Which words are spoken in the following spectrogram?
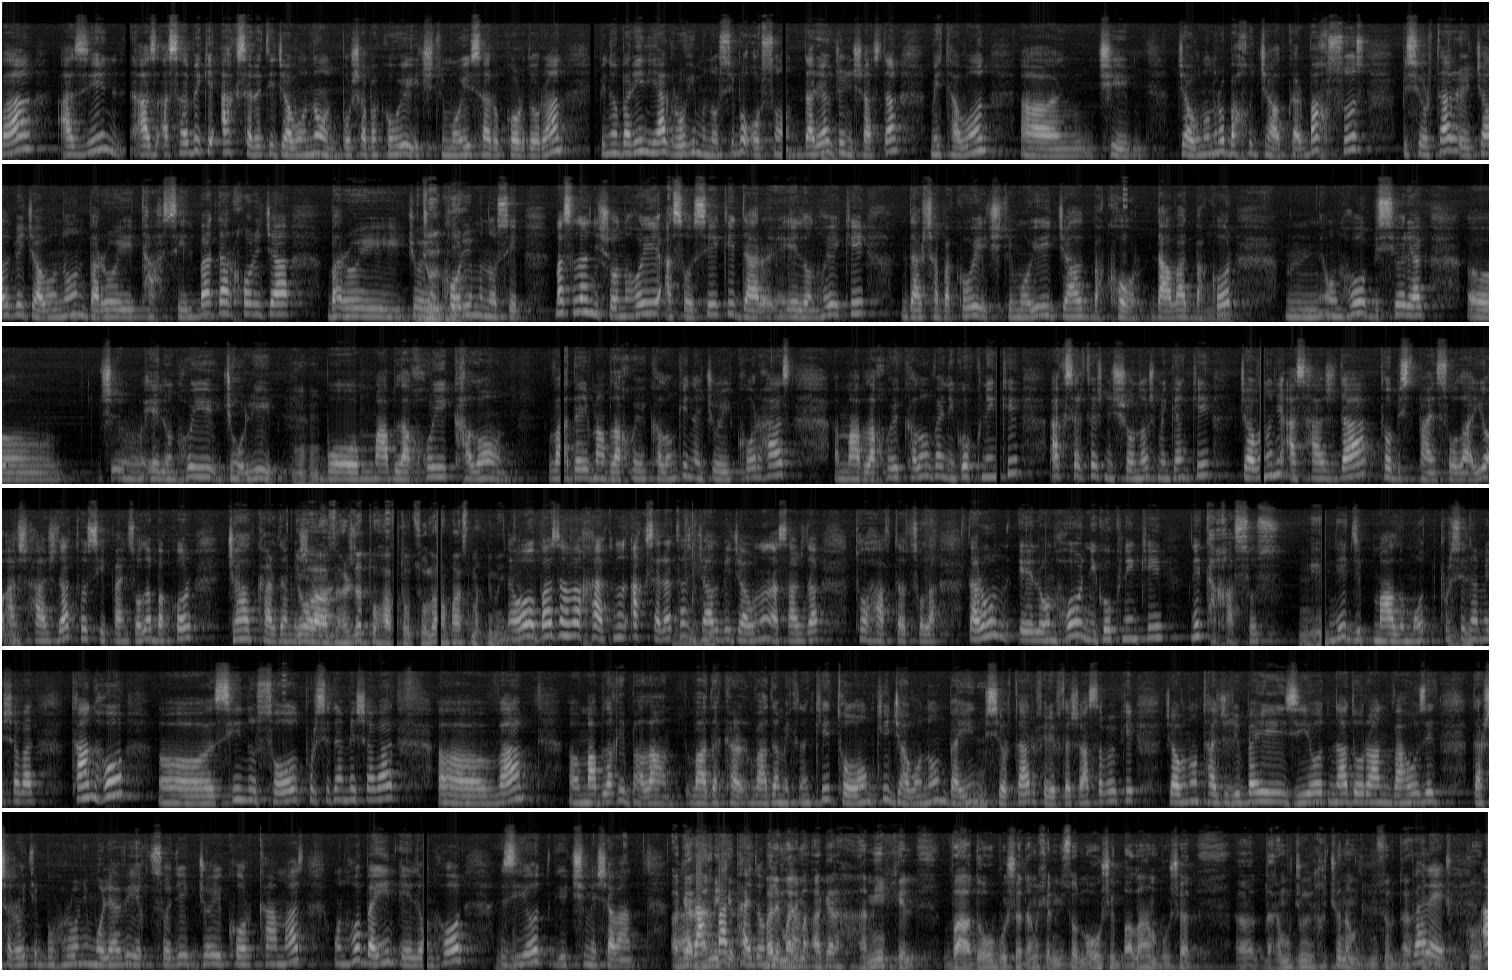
ва аз ин аз сабабе ки аксарияти ҷавонон бо шабакаҳои иҷтимоӣ сару кор доранд бинобар ин як роҳи муносибу осон. Дар як ҷо нишаста метавон чи ҷавононро ба худ ҷалб кард. Бахусус бисёртар ҷалби ҷавонон барои таҳсил дар хориҷа барои ҷои кори муносиб. Масалан нишонаҳои асосие ки дар эълонҳое ки дар шабакаҳои иҷтимоӣ ҷалб ба кор даъват ба кор онҳо бисёр як эълонҳои ҷолиб бо маблағҳои калон ваъдаи маблағҳои калон ки на ҷои кор ҳаст маблағҳои калон ва нигоҳ кунем ки аксарияташ нишонааш мегӯянд ки ҷавонони аз 18 то 25 сола ё аз 18 то 35 сола ба кор ҷалб карда мешавандбаъзан вақт акнун аксарияташ ҷалби ҷавонон аз 18 то 70 сола. Дар он эълонҳо нигоҳ кунем ки не тахассус не маълумот пурсида мешавад танҳо сину сол пурсида мешавад ва маблағи баланд ваъда мекунанд ки то он ки ҷавонон ба ин бисёртар фирефта шаванд сабабе ки ҷавонон таҷрибаи зиёд надоранд ва ҳозир дар шароити буҳрони молиявии иқтисодӣ ҷои кор кам аст онҳо ба ин эълонҳо зиёд чӣ мешаванд? Рағбат пайдо агар ҳамин хел ваъдаҳо бошад ҳамин хел мисол маоши баланд бошад дар ҳамун ҷои бале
